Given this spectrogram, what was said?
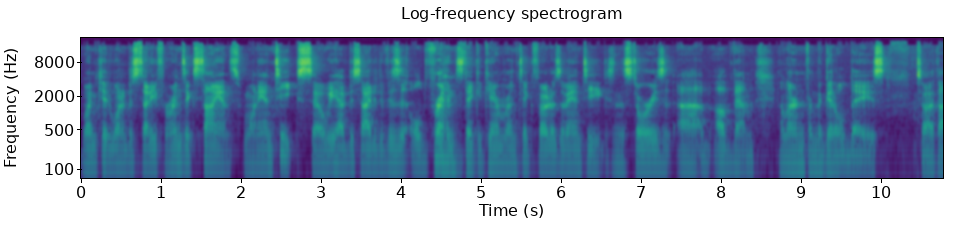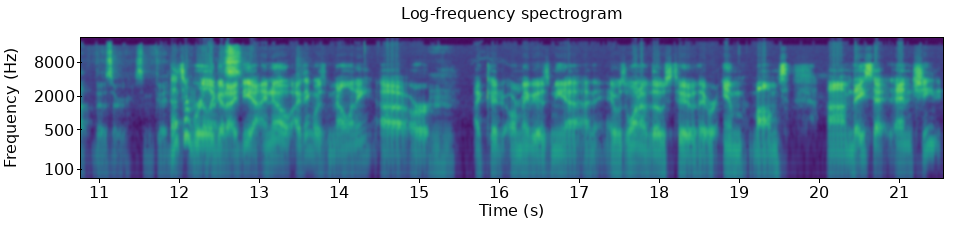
One kid wanted to study forensic science, one antiques. So we have decided to visit old friends, take a camera, and take photos of antiques and the stories uh, of them, and learn from the good old days. So I thought those are some good. That's a really advice. good idea. I know. I think it was Melanie uh, or. Mm-hmm I could, or maybe it was Mia. I think it was one of those two. They were M moms. Um, they said, and she,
